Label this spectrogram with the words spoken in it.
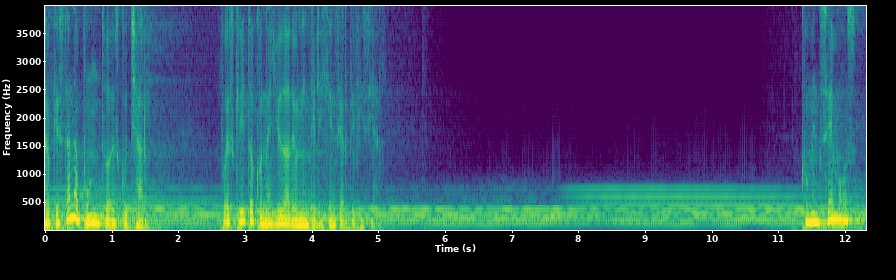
Lo que están a punto de escuchar fue escrito con ayuda de una inteligencia artificial. Comencemos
